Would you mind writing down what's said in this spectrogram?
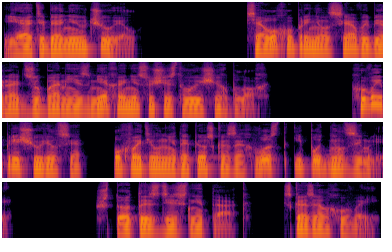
«Я тебя не учуял». Сяоху принялся выбирать зубами из меха несуществующих блох. Хувей прищурился, ухватил недопеска за хвост и поднял с земли. «Что-то здесь не так», — сказал Хувей.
